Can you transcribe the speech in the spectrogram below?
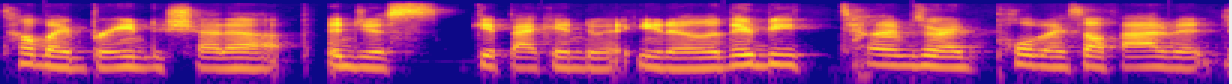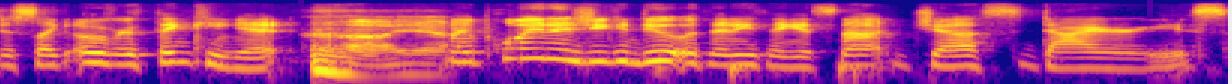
tell my brain to shut up and just get back into it, you know. And there'd be times where I'd pull myself out of it, just like overthinking it. Uh, yeah. My point is, you can do it with anything. It's not just diaries.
